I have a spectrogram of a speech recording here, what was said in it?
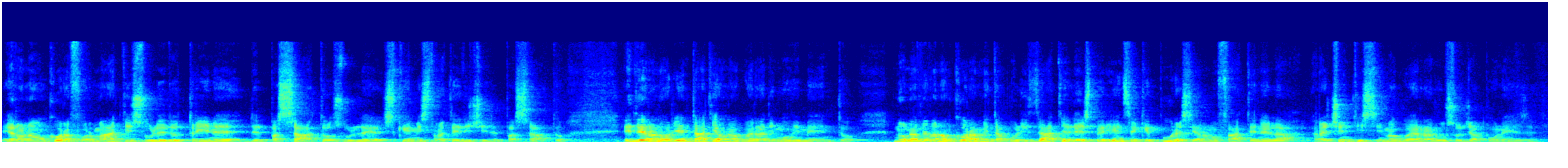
erano ancora formati sulle dottrine del passato, sugli schemi strategici del passato ed erano orientati a una guerra di movimento. Non avevano ancora metabolizzate le esperienze che pure si erano fatte nella recentissima guerra russo-giapponese.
